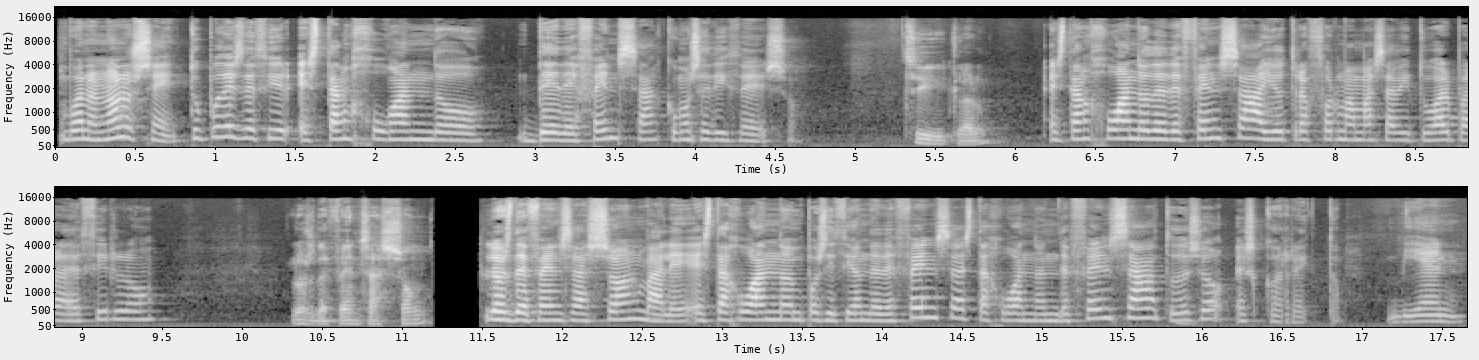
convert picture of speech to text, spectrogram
bueno, no lo sé, tú puedes decir, están jugando de defensa. ¿Cómo se dice eso? Sí, claro. ¿Están jugando de defensa? ¿Hay otra forma más habitual para decirlo? Los defensas son. Los defensas son, vale, está jugando en posición de defensa, está jugando en defensa, todo eso es correcto. Bien.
